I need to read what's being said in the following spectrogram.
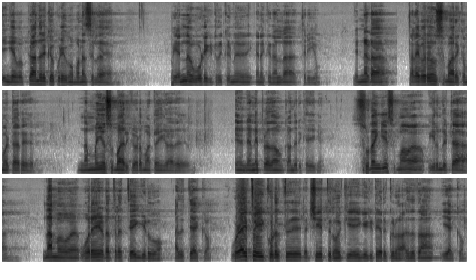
இங்கே உட்காந்துருக்கக்கூடியவங்க மனசில் இப்போ என்ன ஓடிக்கிட்டு இருக்குன்னு எனக்கு நல்லா தெரியும். என்னடா தலைவரும் சும்மா இருக்க மாட்டார் நம்மையும் சும்மா இருக்க விட மாட்டேங்கிறாரு என் நினைப்பில் தான் உட்காந்துருக்கிறீங்க சுணங்கி சும்மா இருந்துட்டா நம்ம ஒரே இடத்துல தேங்கிடுவோம் அது தேக்கம். உழைப்பை கொடுத்து லட்சியத்தை நோக்கி இயங்கிக்கிட்டே இருக்கணும் அதுதான் இயக்கம்.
